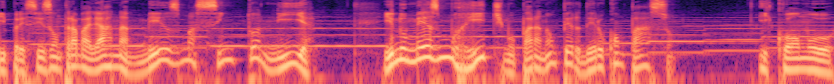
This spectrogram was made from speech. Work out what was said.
e precisam trabalhar na mesma sintonia e no mesmo ritmo para não perder o compasso. E como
